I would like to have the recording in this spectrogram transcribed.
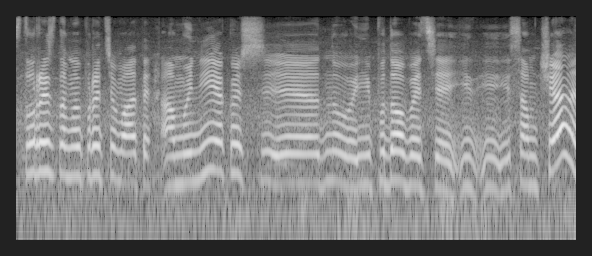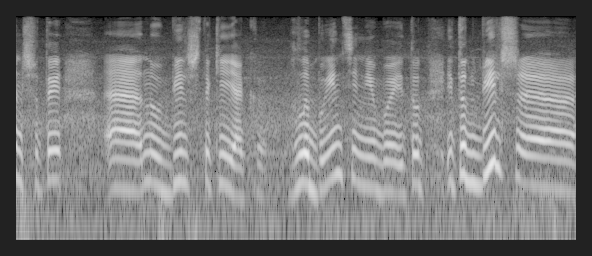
з туристами працювати. А мені якось е, ну і подобається і, і, і сам челендж, що ти е, ну більш такий як глибинці, ніби і тут і тут більше. е,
